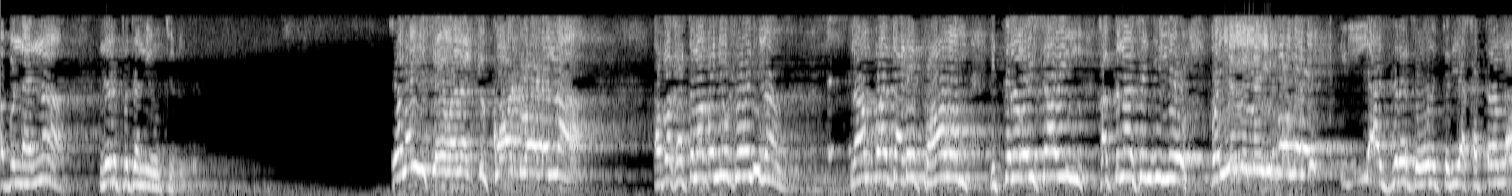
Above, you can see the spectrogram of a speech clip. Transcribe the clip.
அப்படின்னா என்ன? நெருப்பு தண்ணி ஊத்திடுங்க கொலை செய்வதற்கு கோட் வாட் என்ன? அப்ப கத்தனா பண்ணி விட்டு நான் பார்த்து அடே பாவம் இத்தனை வயசாவையும் கத்தனா செஞ்சு இல்லையோ பையன் போங்களே. இல்ல அசரத் உங்களுக்கு தெரியா? கத்தனா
